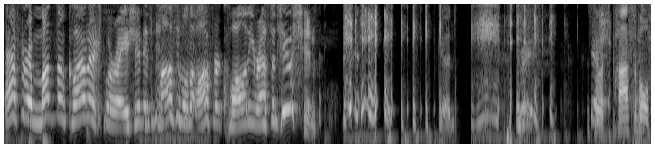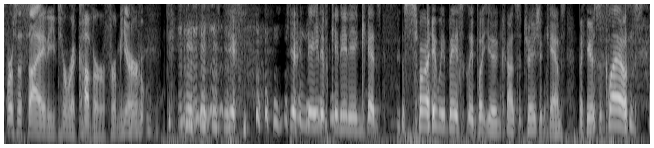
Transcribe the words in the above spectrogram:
After a month of clown exploration, it's possible to offer quality restitution. Good. So it's possible for society to recover from your. dear, dear native Canadian kids, sorry we basically put you in concentration camps, but here's some clowns.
